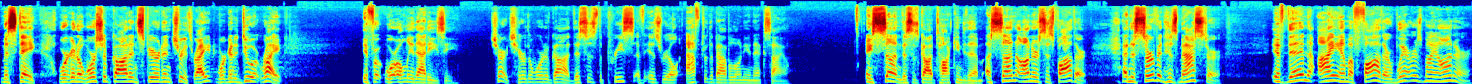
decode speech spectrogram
mistake. We're going to worship God in spirit and truth, right? We're going to do it right. If it were only that easy. Church, hear the word of God. This is the priests of Israel after the Babylonian exile. A son, this is God talking to them, a son honors his father and a servant his master. If then I am a father, where is my honor?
